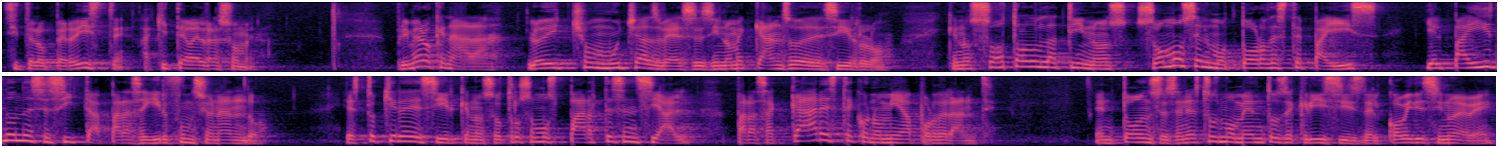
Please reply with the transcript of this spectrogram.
Si te lo perdiste, aquí te va el resumen. Primero que nada, lo he dicho muchas veces y no me canso de decirlo, que nosotros los latinos somos el motor de este país y el país nos necesita para seguir funcionando. Esto quiere decir que nosotros somos parte esencial para sacar esta economía por delante. Entonces, en estos momentos de crisis del COVID-19,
